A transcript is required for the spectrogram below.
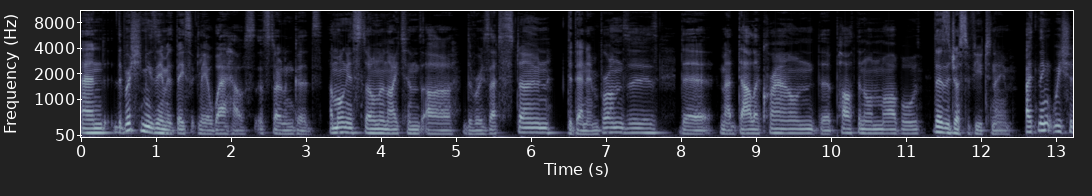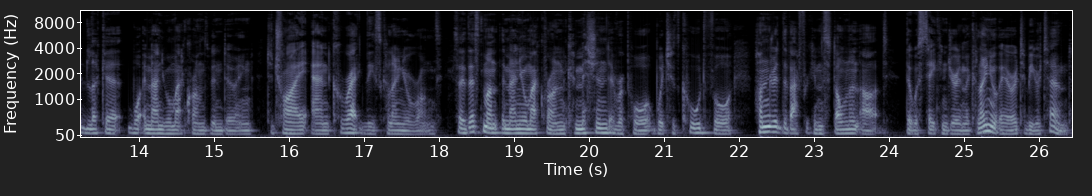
And the British Museum is basically a warehouse of stolen goods. Among its stolen items are the Rosetta Stone, the Benin bronzes, the Magdala crown, the Parthenon marbles. Those are just a few to name. I think we should look at what Emmanuel Macron's been doing to try and correct these colonial wrongs. So this month, Emmanuel Macron commissioned a report which has called for hundreds of African stolen art that was taken during the colonial era to be returned.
